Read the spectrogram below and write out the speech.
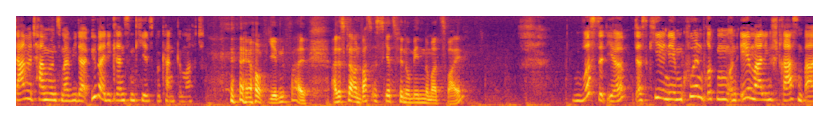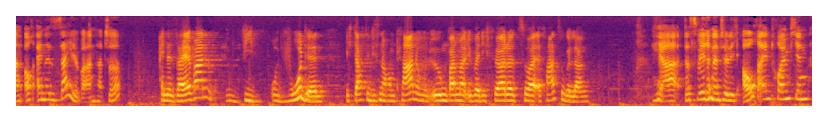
damit haben wir uns mal wieder über die Grenzen Kiels bekannt gemacht. ja, auf jeden Fall. Alles klar, und was ist jetzt Phänomen Nummer zwei? Wusstet ihr, dass Kiel neben coolen Brücken und ehemaligen Straßenbahnen auch eine Seilbahn hatte? Eine Seilbahn? Wie und wo denn? Ich dachte, die ist noch in Planung und irgendwann mal über die Förde zur FH zu gelangen. Ja, das wäre natürlich auch ein Träumchen,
